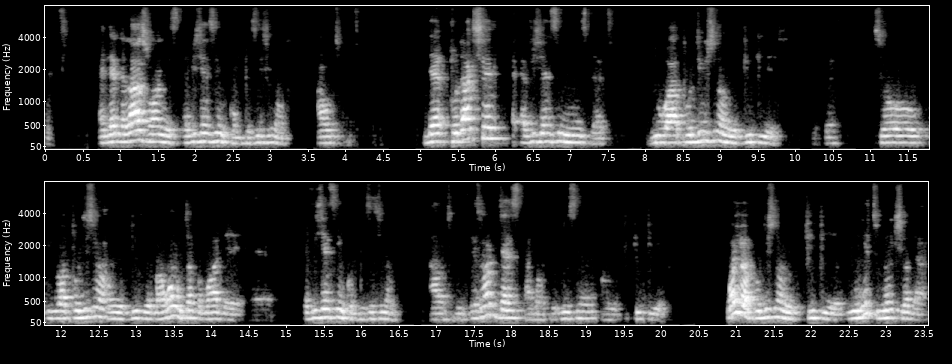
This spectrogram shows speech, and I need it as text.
met. And then the last one is efficiency in composition of output. The production efficiency means that you are producing on your PPA. Okay, so you are producing on your PPA. But when we talk about the uh, efficiency in composition of output, it's not just about producing on your PPA. When you are producing on your PPA, you need to make sure that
